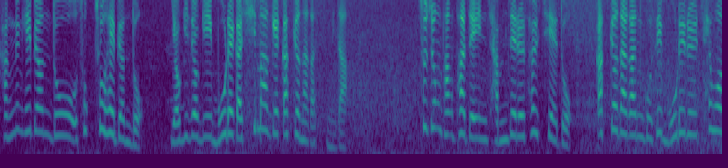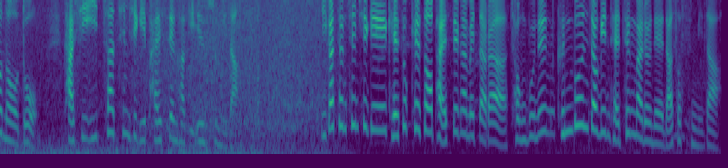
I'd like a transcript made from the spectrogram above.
강릉 해변도 속초 해변도 여기저기 모래가 심하게 깎여 나갔습니다. 수중 방파제인 잠재를 설치해도 깎여 나간 곳에 모래를 채워 넣어도 다시 2차 침식이 발생하기 일쑤입니다. 이 같은 침식이 계속해서 발생함에 따라 정부는 근본적인 대책 마련에 나섰습니다.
